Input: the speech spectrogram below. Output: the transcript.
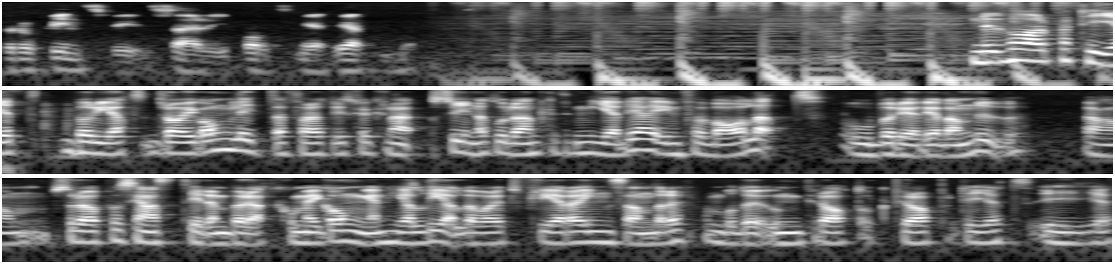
För då finns vi så här i folks medvetenhet. Nu har partiet börjat dra igång lite för att vi ska kunna synas ordentligt i media inför valet och börja redan nu. Um, så det har på senaste tiden börjat komma igång en hel del. Det har varit flera insändare från både Ung Pirat och Piratpartiet i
